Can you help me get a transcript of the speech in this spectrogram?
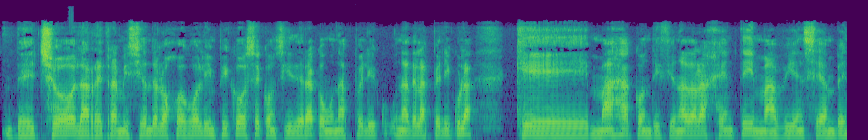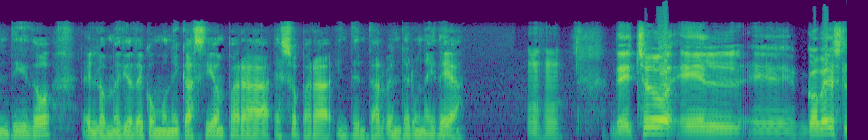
De hecho, la retransmisión de los Juegos Olímpicos se considera como una, de las películas que más ha condicionado a la gente y más bien se han vendido en los medios de comunicación para eso, para intentar vender una idea. De hecho, el eh, Goebbels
